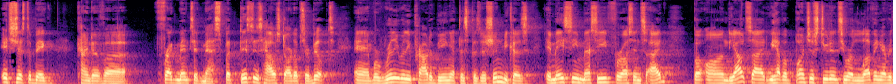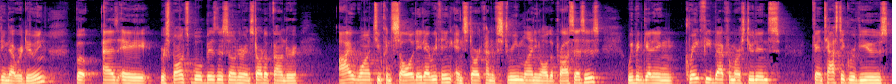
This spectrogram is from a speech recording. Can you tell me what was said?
it's just a big kind of uh, fragmented mess. But this is how startups are built. And we're really, really proud of being at this position because it may seem messy for us inside, but on the outside, we have a bunch of students who are loving everything that we're doing. But as a responsible business owner and startup founder, I want to consolidate everything and start kind of streamlining all the processes. We've been getting great feedback from our students, fantastic reviews,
